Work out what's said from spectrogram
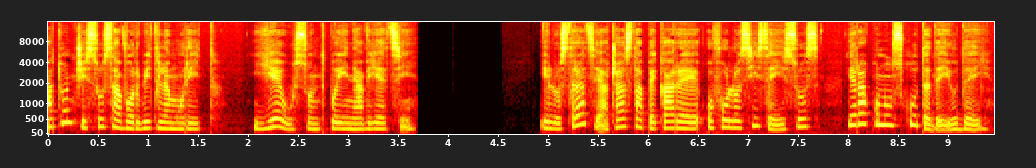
Atunci Isus a vorbit lămurit, Eu sunt pâinea vieții. Ilustrația aceasta pe care o folosise Isus era cunoscută de iudei.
